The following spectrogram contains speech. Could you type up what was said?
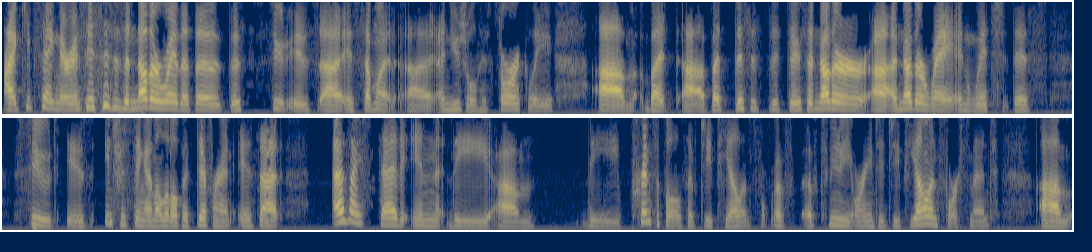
I keep saying there. This, this is another way that the this suit is uh, is somewhat uh, unusual historically, um, but uh, but this is there's another uh, another way in which this suit is interesting and a little bit different. Is that, as I said in the um, the principles of GPL of, of community oriented GPL enforcement, um,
